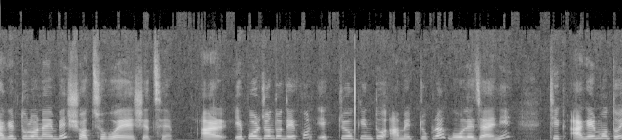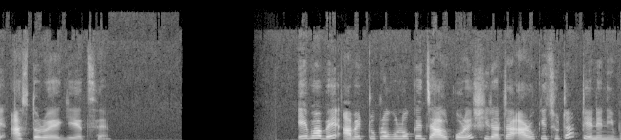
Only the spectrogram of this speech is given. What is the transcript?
আগের তুলনায় বেশ স্বচ্ছ হয়ে এসেছে। আর এ পর্যন্ত দেখুন, একটুও কিন্তু আমের টুকরা গলে যায়নি। ঠিক আগের মতোই আস্ত রয়ে গিয়েছে। এভাবে আমের টুকরোগুলোকে জাল করে শিরাটা আরও কিছুটা টেনে নিব।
